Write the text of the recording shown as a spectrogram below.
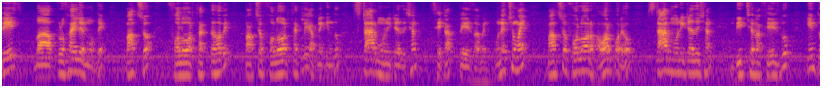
পেজ বা প্রোফাইলের মধ্যে পাঁচশো ফলোয়ার থাকতে হবে। পাঁচশো ফলোয়ার থাকলে আপনি কিন্তু স্টার মনিটাইজেশন সেটা পেয়ে যাবেন। অনেক সময় পাঁচশো ফলোয়ার হওয়ার পরেও স্টার মনিটাইজেশন দিচ্ছে না ফেসবুক কিন্তু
